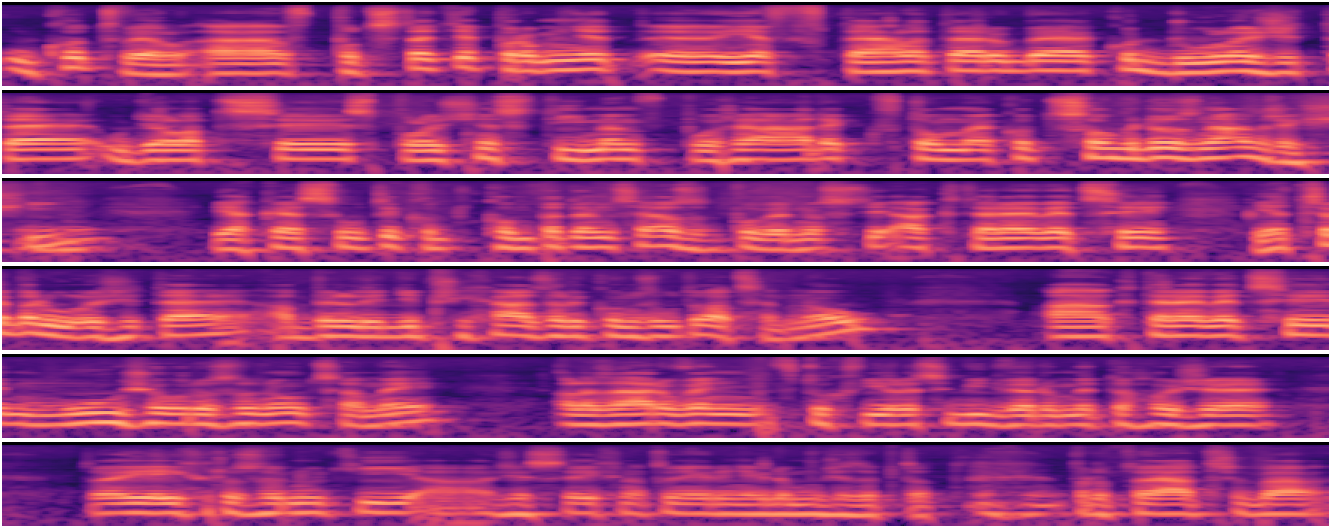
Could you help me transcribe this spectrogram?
ukotvil. A v podstatě pro mě e, je v téhle době jako důležité udělat si společně s týmem v pořádek v tom, jako co kdo z nás řeší, mm-hmm. jaké jsou ty kompetence a zodpovědnosti a které věci je třeba důležité, aby lidi přicházeli konzultovat se mnou a které věci můžou rozhodnout sami, ale zároveň v tu chvíli si být vědomi toho, že to je jejich rozhodnutí a že se jich na to někdy někdo může zeptat. Uh-huh. Proto já třeba uh,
